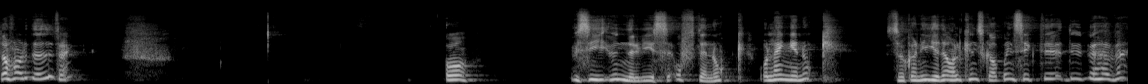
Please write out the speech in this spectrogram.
Da har du det du trenger. Og hvis de underviser ofte nok og lenge nok, så kan jeg gi deg all kunnskap og innsikt du behøver.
